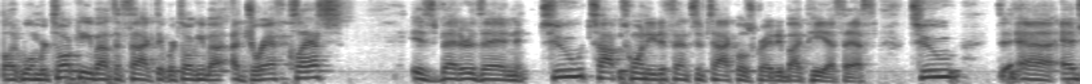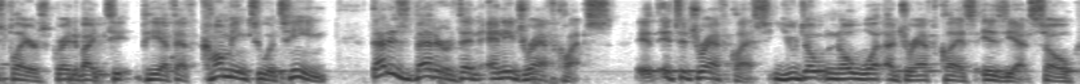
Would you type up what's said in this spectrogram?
But when we're talking about the fact that we're talking about a draft class, is better than two top 20 defensive tackles graded by PFF, two uh, edge players graded by T- PFF coming to a team. That is better than any draft class it, it's a draft class. You don't know what a draft class is yet. So,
